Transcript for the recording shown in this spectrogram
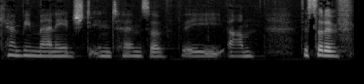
can be managed in terms of the um, the sort of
